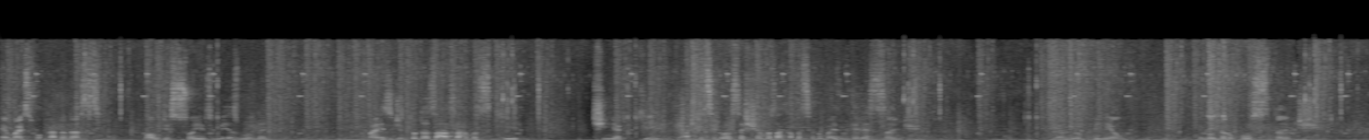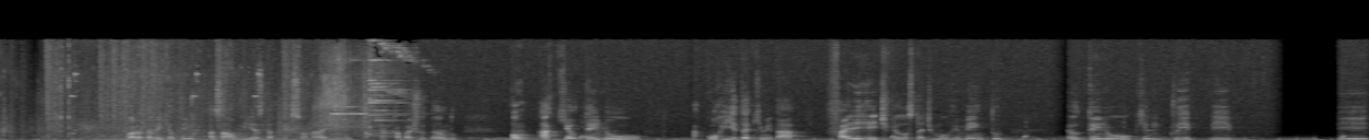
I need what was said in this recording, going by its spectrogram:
é mais focado nas maldições mesmo, né? Mas de todas as armas que tinha aqui, eu acho que esse lança-chamas acaba sendo mais interessante. Na minha opinião. Pelo dano constante. Fora também que eu tenho as alminhas da personagem, né? Que acaba ajudando. Bom, aqui eu tenho a corrida, que me dá Fire Rate velocidade de movimento. Eu tenho o Killing Clip. E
